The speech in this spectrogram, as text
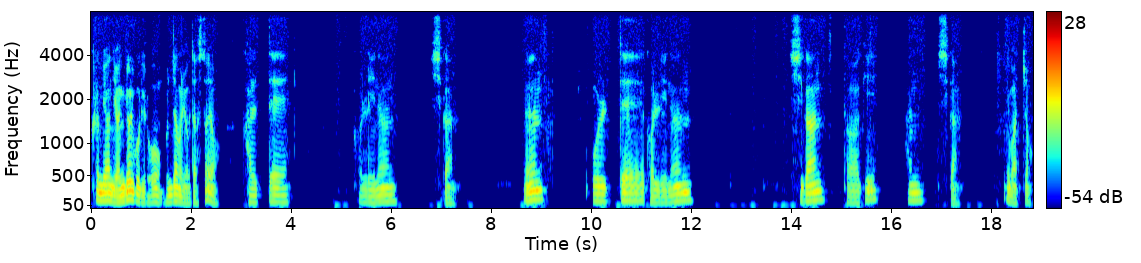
그러면 연결고리로 문장을 여기다 써요. 갈 때 걸리는 시간은 올 때 걸리는 시간 더하기 1시간. 이 맞죠?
